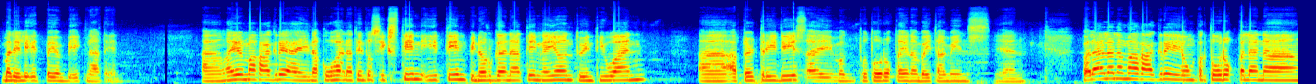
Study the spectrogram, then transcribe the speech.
maliliit pa yung biik natin. Ah, ngayon mga kagre ay nakuha natin to 16, 18, pinurga natin ngayon 21. Ah, after 3 days ay magtuturok tayo ng vitamins. Yan. Paalala lang mga kagre, yung pagturok pala ng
